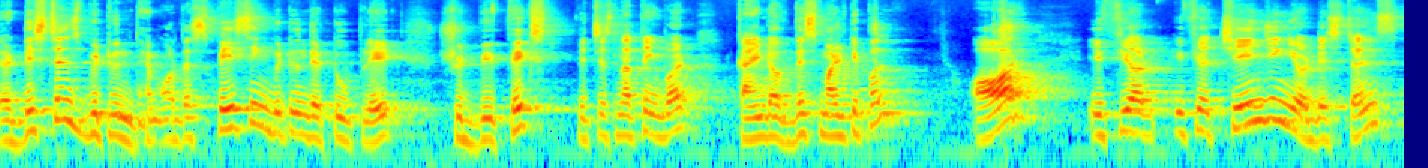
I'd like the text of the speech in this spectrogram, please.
the distance between them or the spacing between the two plates should be fixed which is nothing but kind of this multiple or if you are if you are changing your distance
